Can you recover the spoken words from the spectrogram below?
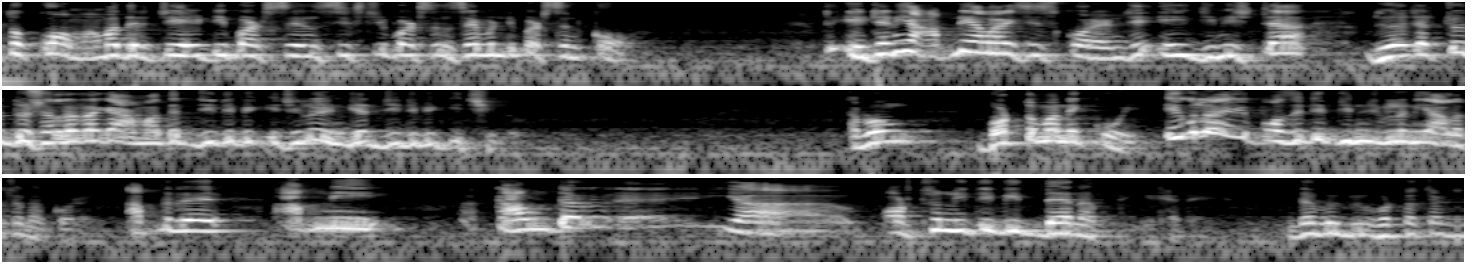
এত কম। আমাদের চেয়ে eighty percent sixty percent seventy percent কম। তো এটা নিয়ে আপনি অ্যানালাইসিস করেন যে এই জিনিসটা দু হাজার চোদ্দ সালের আগে আমাদের জিডিপি কী ছিল ইন্ডিয়ার জিডিপি কী ছিল? এবং বর্তমানে কই? এগুলো এই পজিটিভ জিনিসগুলো নিয়ে আলোচনা করেন। আপনারা, আপনি কাউন্টার ইয়া, অর্থনীতিবিদ দেন আপনি এখানে। দেববী ভট্টাচার্য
